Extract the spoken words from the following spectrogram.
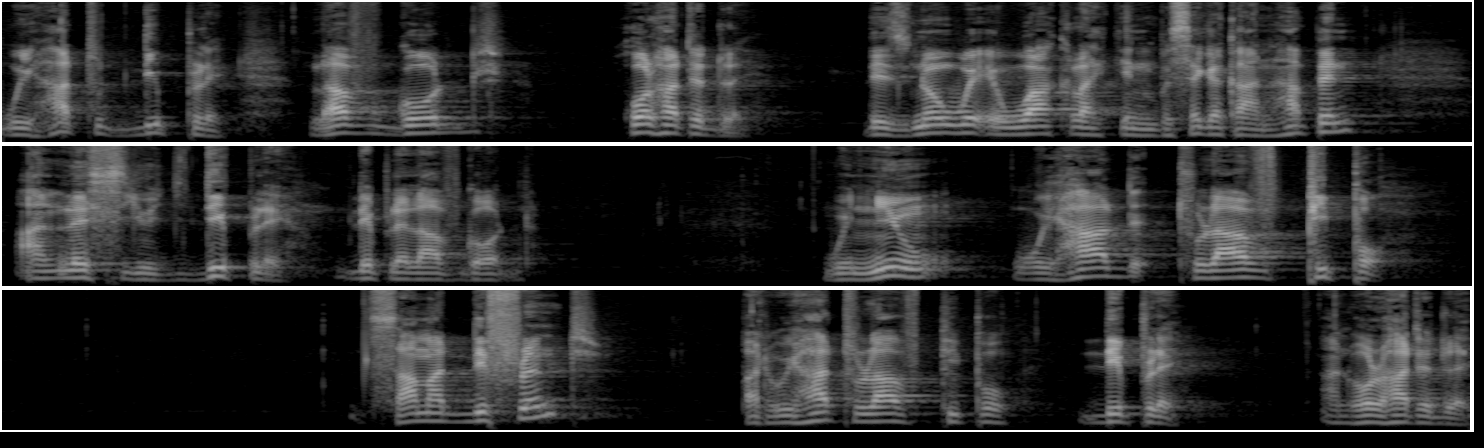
we had to deeply love God wholeheartedly. There's no way a work like in Busega can happen unless you deeply, deeply love God. We knew we had to love people. Some are different, but we had to love people deeply and wholeheartedly.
